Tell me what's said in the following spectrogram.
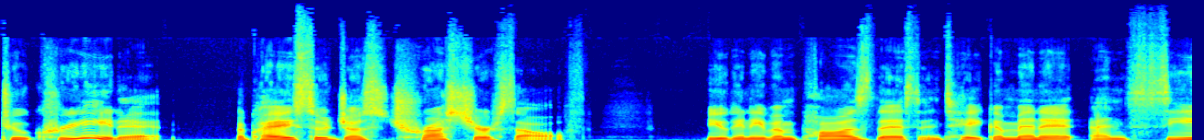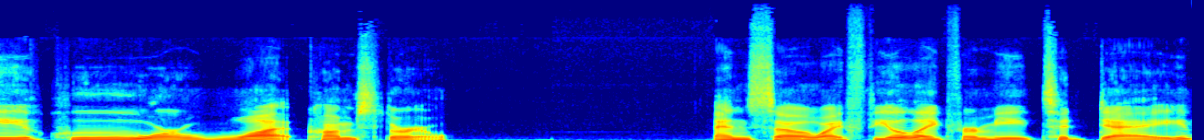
to create it. Okay, so just trust yourself. You can even pause this and take a minute and see who or what comes through. And so I feel like for me today,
